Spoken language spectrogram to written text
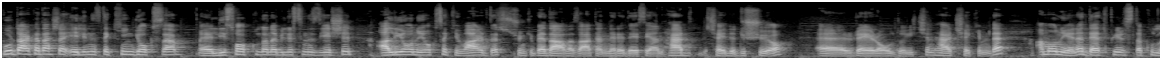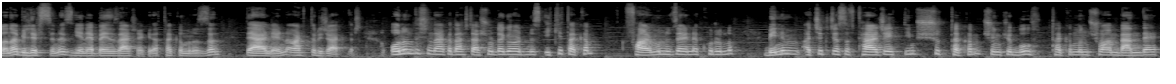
Burada arkadaşlar elinizde King yoksa e, Lisol kullanabilirsiniz yeşil. Alion yoksa ki vardır çünkü bedava zaten neredeyse yani her şeyde düşüyor e, rare olduğu için her çekimde. Ama onun yerine Death Pierce da kullanabilirsiniz. Yine benzer şekilde takımınızın değerlerini arttıracaktır. Onun dışında arkadaşlar şurada gördüğünüz iki takım farmın üzerine kurulu. Benim açıkçası tercih ettiğim şu takım. Çünkü bu takımın şu an bende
